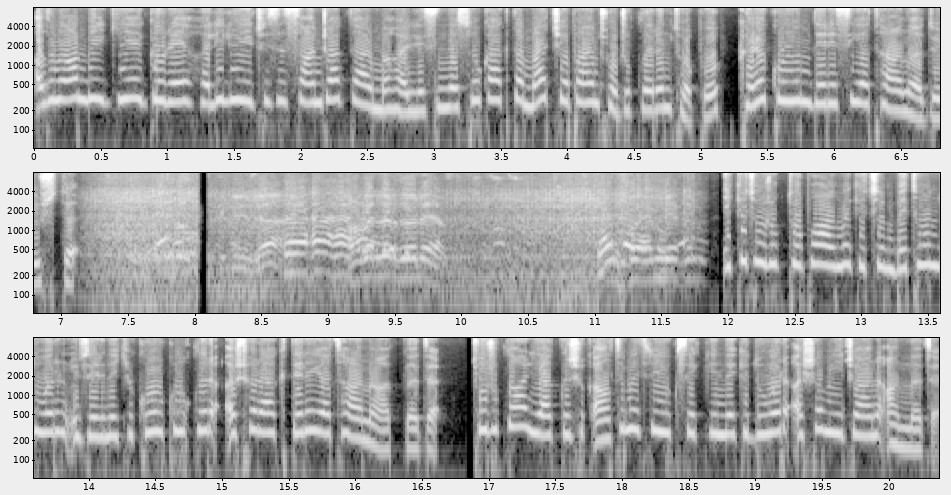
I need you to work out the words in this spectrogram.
Alınan bilgiye göre Haliliye ilçesi Sancaktar mahallesinde sokakta maç yapan çocukların topu Karakoyun Deresi yatağına düştü. Hepiniz ha. Haberleri de öyle yaz. İki çocuk topu almak için beton duvarın üzerindeki korkulukları aşarak dere yatağına atladı. Çocuklar yaklaşık 6 metre yüksekliğindeki duvarı aşamayacağını anladı.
